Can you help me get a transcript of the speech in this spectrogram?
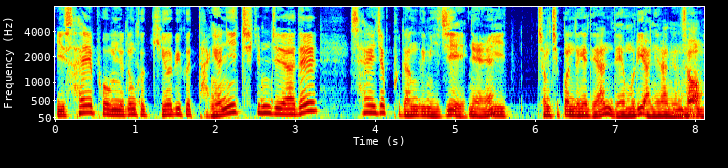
이 사회보험료 등 그 기업이 그 당연히 책임져야 될 사회적 부담금이지 네. 이 정치권 등에 대한 뇌물이 아니라면서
